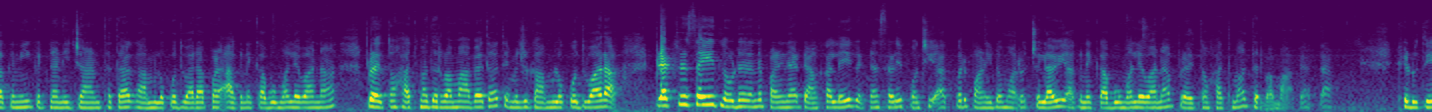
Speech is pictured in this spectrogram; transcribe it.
આગની ઘટનાની જાણ થતાં ગામ લોકો દ્વારા પણ આગને કાબૂમાં લેવાના પ્રયત્નો હાથમાં ધરવામાં આવ્યા હતા. તેમજ ગામ લોકો દ્વારા ટ્રેક્ટર સહિત લોડર અને પાણીના ટાંકા લઈ ઘટના સ્થળે પહોંચી આગ પર પાણીનો મારો ચલાવી આગને કાબૂમાં લેવાના પ્રયત્નો હાથમાં ધરવામાં આવ્યા હતા. ખેડૂતે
